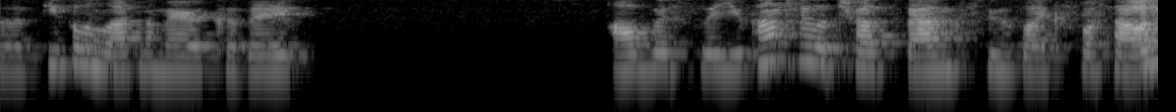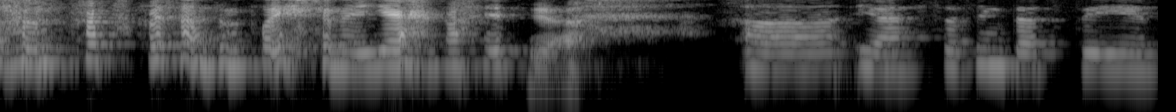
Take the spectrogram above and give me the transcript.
uh, people in Latin America, they obviously you can't really trust banks with like 4000% inflation a year, right? Yeah. Uh, yeah, so I think that's the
